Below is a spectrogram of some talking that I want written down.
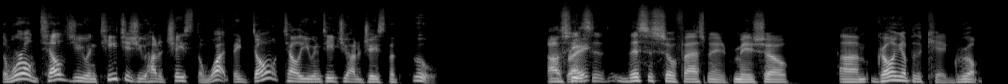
The world tells you and teaches you how to chase the what. They don't tell you and teach you how to chase the who. Oh, see, right? this, is so fascinating for me. So, um, growing up as a kid, grew up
